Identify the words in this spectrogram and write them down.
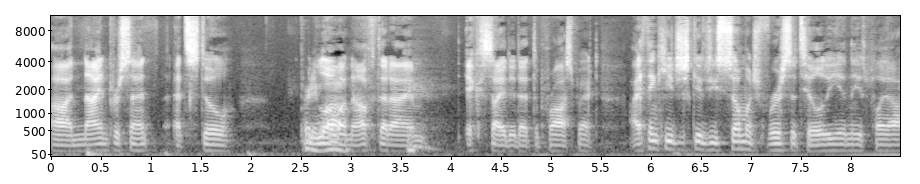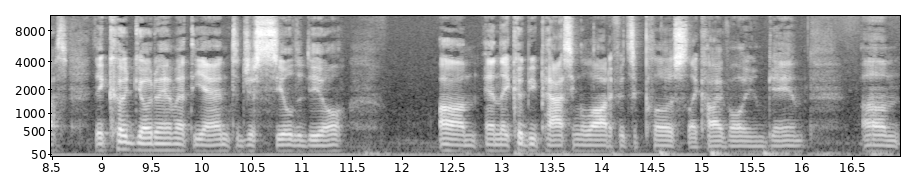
uh, nine percent. That's still Pretty low low. enough that I'm excited at the prospect. I think he just gives you so much versatility in these playoffs. They could go to him at the end to just seal the deal, um, and they could be passing a lot if it's a close, like high volume game. Um,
